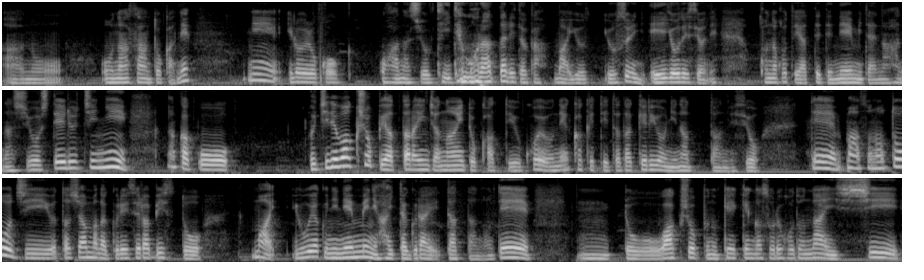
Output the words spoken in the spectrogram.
あのオーナーさんとかねにいろいろこうお話を聞いてもらったりとか、まあ、要するに営業ですよねこんなことやっててねみたいな話をしているうちになんかこううちでワークショップやったらいいんじゃないとかっていう声をねかけていただけるようになったんですよ。でまあその当時私はまだグレイセラピストまあようやく2年目に入ったぐらいだったのでうんとワークショップの経験がそれほどないし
